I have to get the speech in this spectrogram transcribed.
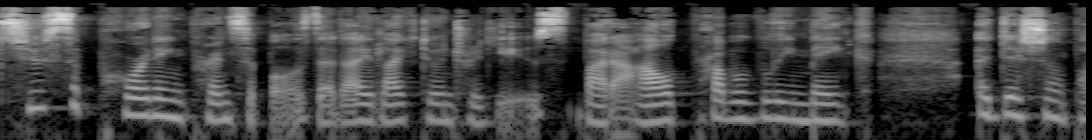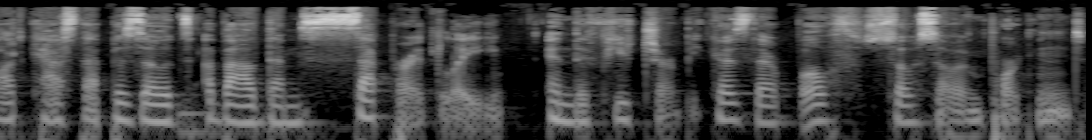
two supporting principles that I'd like to introduce, but I'll probably make additional podcast episodes about them separately in the future because they're both so, so important.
